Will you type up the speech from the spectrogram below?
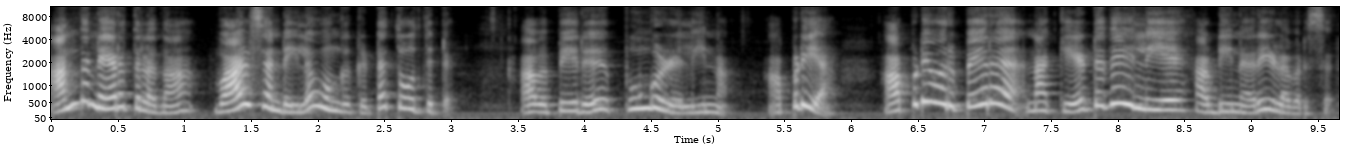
அந்த நேரத்தில் தான் வாழ் சண்டையில் உங்ககிட்ட தோத்துட்டேன். அவள் பேர் பூங்குழலின்னா. அப்படியா? அப்படி ஒரு பேரை நான் கேட்டதே இல்லையே அப்படின்னாரு இளவரசர்.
